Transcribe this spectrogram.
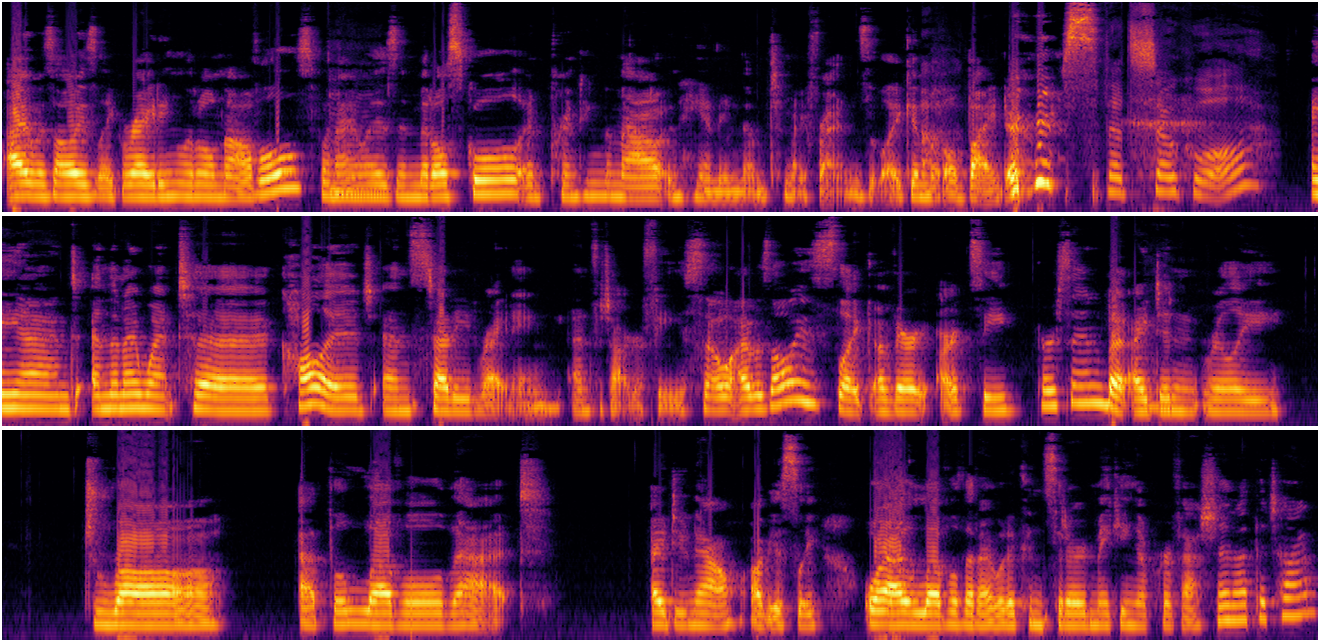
I was always like writing little novels when I Mhm. was in middle school and printing them out and handing them to my friends, like in little binders. That's so cool. and and then I went to college and studied writing and photography. So I was always like a very artsy person, but I Mhm. didn't really draw at the level that I do now, obviously, or at a level that I would have considered making a profession at the time.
